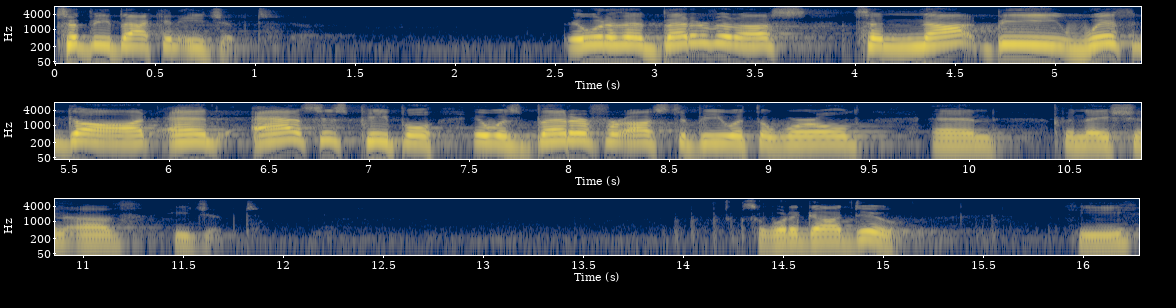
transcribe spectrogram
to be back in Egypt. It would have been better for us to not be with God and as his people. It was better for us to be with the world and the nation of Egypt. So, what did God do? He,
